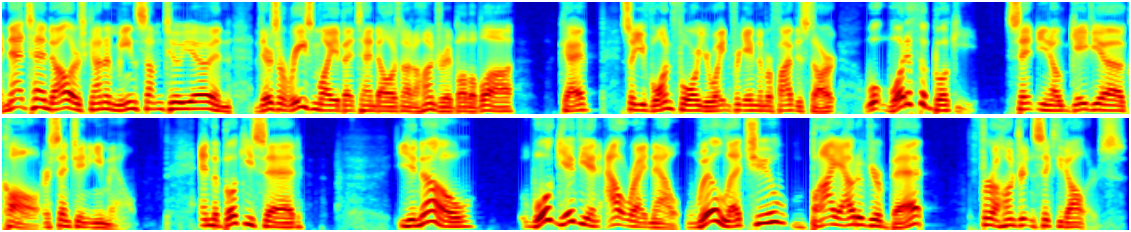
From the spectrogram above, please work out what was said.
and that $10 kind of means something to you, and there's a reason why you bet $10, not 100 blah, blah, blah. Okay. So you've won four. You're waiting for game number five to start. What, what if the bookie sent, you know, gave you a call or sent you an email and the bookie said, you know, we'll give you an out right now. We'll let you buy out of your bet for $160.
